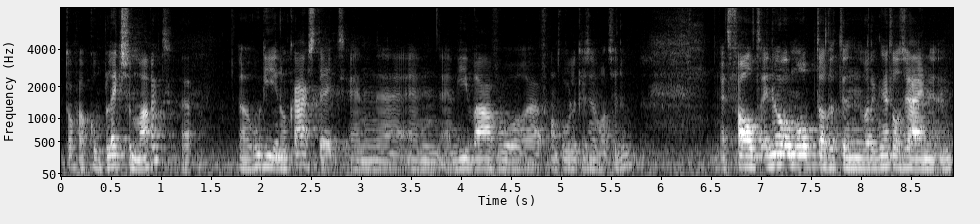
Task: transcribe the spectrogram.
toch wel complexe markt. Ja. Uh, hoe die in elkaar steekt en, uh, en, en wie waarvoor verantwoordelijk is en wat ze doen. Het valt enorm op dat het een, wat ik net al zei, een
